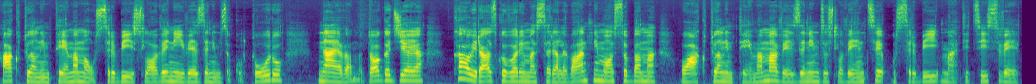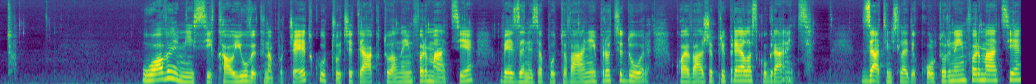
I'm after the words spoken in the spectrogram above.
aktuelnim temama u Srbiji i Sloveniji vezanim za kulturu, najavama događaja, kao i razgovorima sa relevantnim osobama o aktuelnim temama vezanim za Slovence u Srbiji, Matici i svetu. U ovoj emisiji, kao i uvek na početku, čućete aktualne informacije vezane za putovanja i procedure koje važe pri prelasku granica. Zatim slede kulturne informacije,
